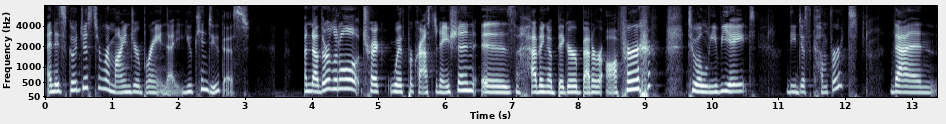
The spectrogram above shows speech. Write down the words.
And it's good just to remind your brain that you can do this. Another little trick with procrastination is having a bigger, better offer to alleviate the discomfort than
